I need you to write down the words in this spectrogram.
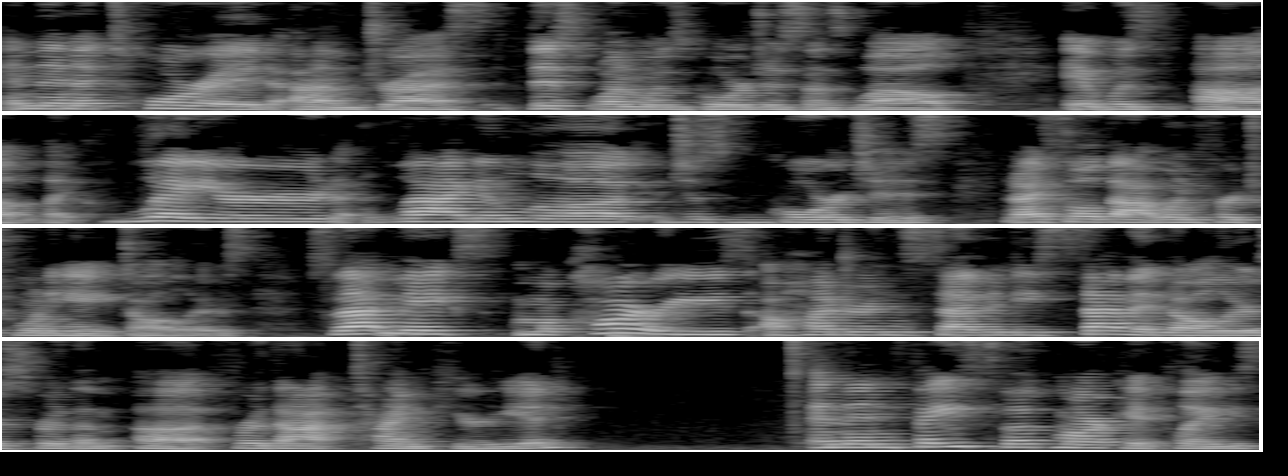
And then a Torrid um, dress. This one was gorgeous as well. It was uh, like layered, lagging look, just gorgeous. And I sold that one for $28. So that makes Mercari's $177 for, the, uh, for that time period. And then Facebook Marketplace.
